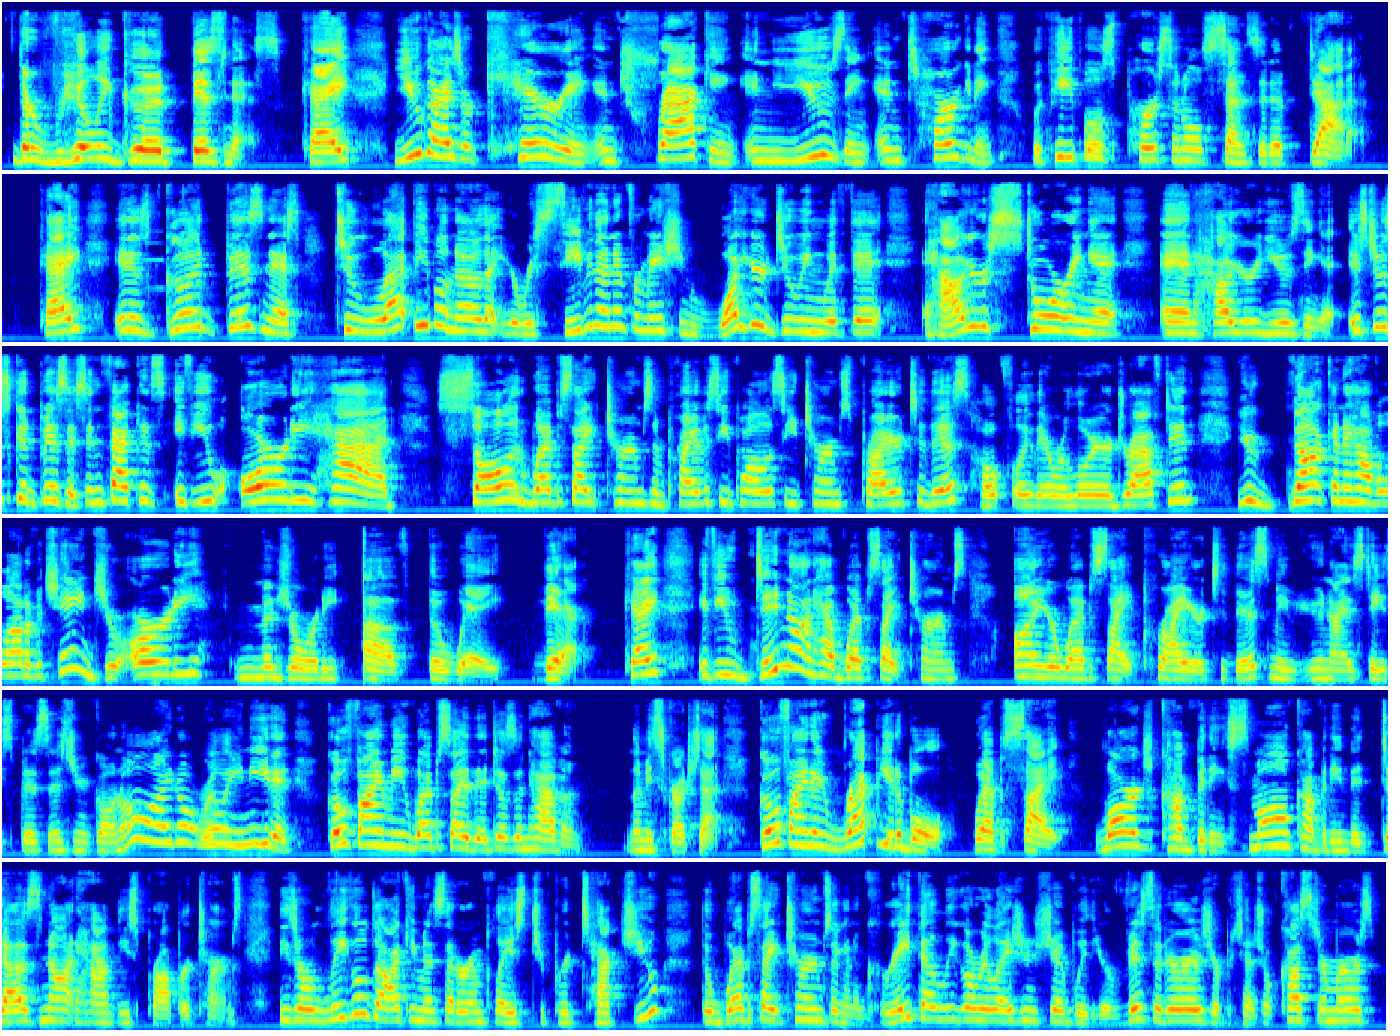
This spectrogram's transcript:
they're really good business. Okay. You guys are carrying and tracking and using and targeting with people's personal sensitive data. Okay. It is good business to let people know that you're receiving that information, what you're doing with it, how you're storing it, and how you're using it. It's just good business. In fact, it's if you already had solid website terms and privacy policy terms prior to this, hopefully they were lawyer drafted, you're not going to have a lot of a change. You're already majority of the way there. Okay. If you did not have website terms on your website prior to this, maybe United States business, and you're going, oh, I don't really need it. Go find me a website that doesn't have them. Let me scratch that. Go find a reputable website, large company, small company that does not have these proper terms. These are legal documents that are in place to protect you. The website terms are going to create that legal relationship with your visitors, your potential customers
